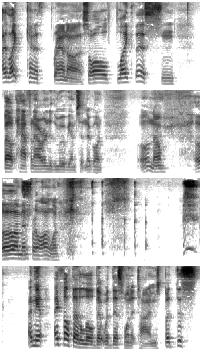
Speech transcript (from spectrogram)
I like Kenneth Branagh, so I'll like this. And about half an hour into the movie, I'm sitting there going, oh no, oh I'm in for a long one. I mean, I felt that a little bit with this one at times, but this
